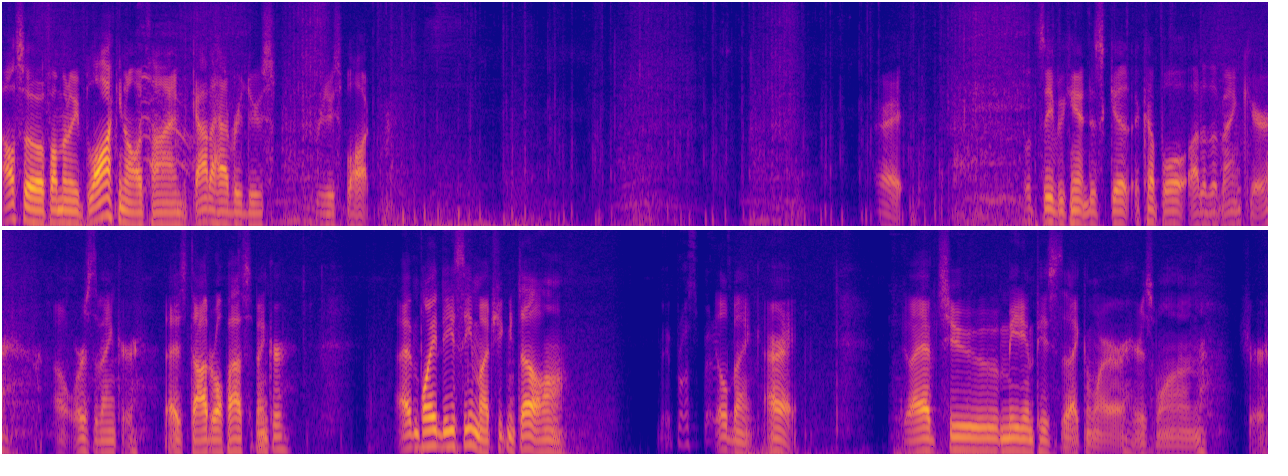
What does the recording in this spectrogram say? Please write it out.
Also, if I'm going to be blocking all the time, gotta have reduced reduced block. Alright. Let's see if we can't just get a couple out of the bank here. Oh, where's the banker? That is dodge roll the banker. I haven't played DC much, you can tell, huh? Guild bank. Alright. Do I have two medium pieces that I can wear? Here's one. Sure.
